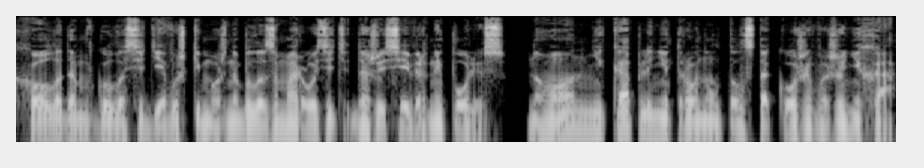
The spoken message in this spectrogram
Холодом в голосе девушки можно было заморозить даже Северный полюс, но он ни капли не тронул толстокожего жениха.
